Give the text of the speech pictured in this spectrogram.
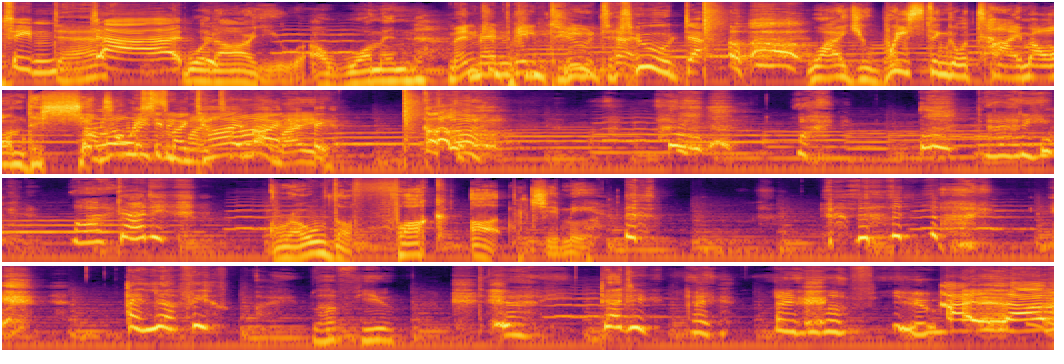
Painting, Dad. Dad. What are you, a woman? Men, can paint too, Dad. Two, Dad. Why are you wasting your time on this shit? I'm not wasting my time. I, Daddy, why? Daddy. Grow the fuck up, Jimmy. I love you, I Love you. Daddy, Daddy. I, I love you. I love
